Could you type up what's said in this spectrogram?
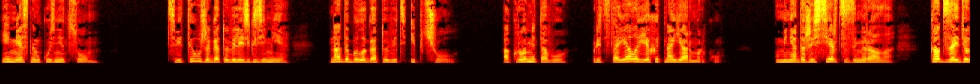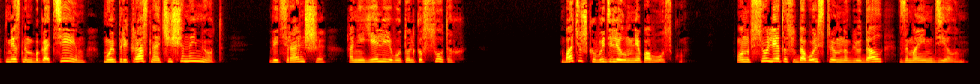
и местным кузнецом. Цветы уже готовились к зиме, надо было готовить и пчел. А кроме того, предстояло ехать на ярмарку. У меня даже сердце замирало — как зайдет местным богатеям мой прекрасно очищенный мед? Ведь раньше они ели его только в сотах. Батюшка выделил мне повозку. Он все лето с удовольствием наблюдал за моим делом.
